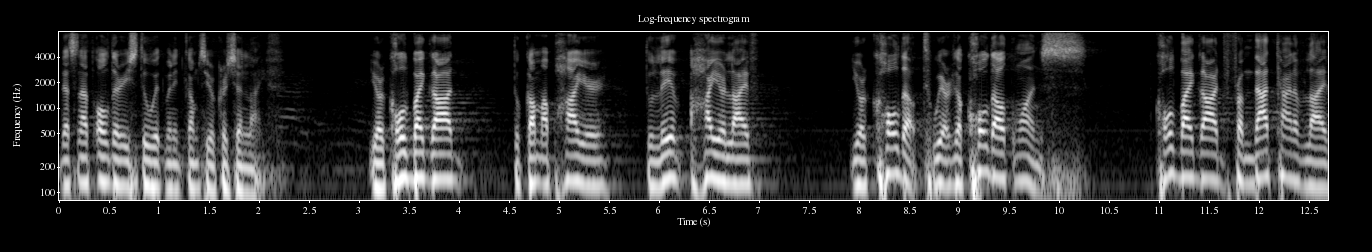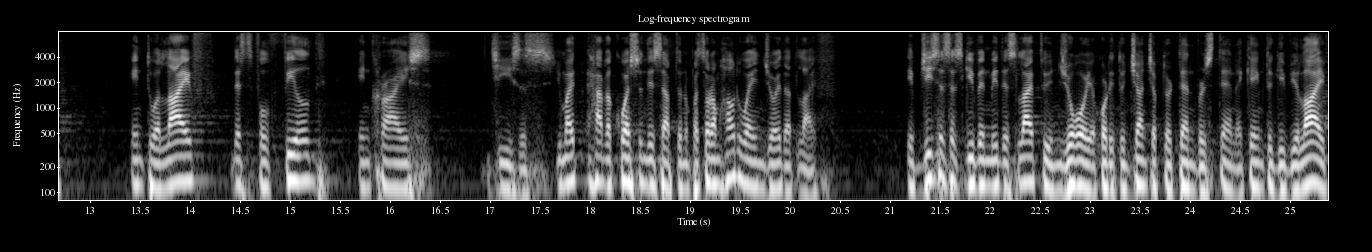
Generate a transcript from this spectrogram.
That's not all there is to it when it comes to your Christian life. You're called by God to come up higher, to live a higher life, you're called out. We are the called out ones. Called by God from that kind of life into a life that's fulfilled in Christ Jesus. You might have a question this afternoon, Pastor Ram, how do I enjoy that life? If Jesus has given me this life to enjoy, according to John chapter 10, verse 10, I came to give you life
